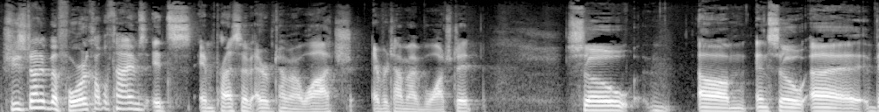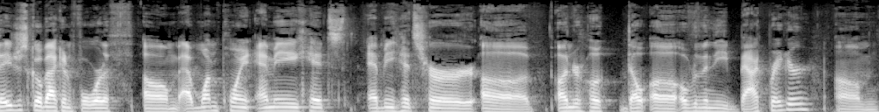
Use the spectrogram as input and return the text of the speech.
she's done it before a couple times. It's impressive every time I watch. Every time I've watched it. So, um, and so uh, they just go back and forth. Um, at one point, Emi hits Emi hits her uh, underhook uh, over the knee backbreaker. Um,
